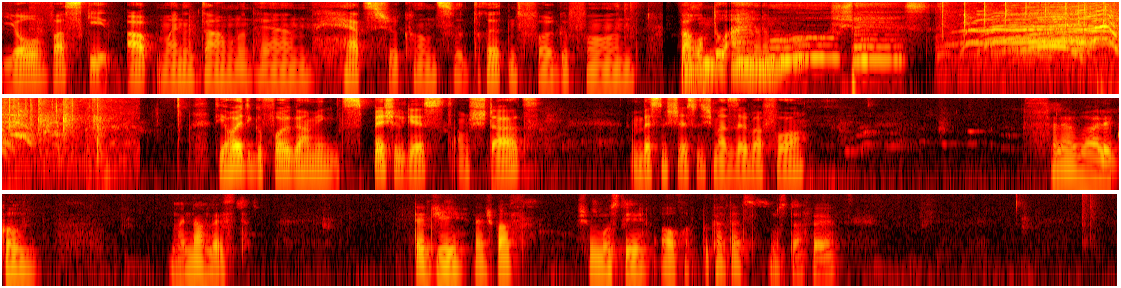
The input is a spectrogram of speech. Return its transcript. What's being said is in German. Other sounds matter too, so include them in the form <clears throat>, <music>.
Yo, was geht ab, meine Damen und Herren? Herzlich willkommen zur dritten Folge von Warum du eine Musch bist. Die heutige Folge haben wir einen Special Guest am Start. Am besten stellst du dich mal selber vor. Assalamu alaikum. Mein Name ist der G. Nein, Spaß. Bin Musti, auch bekannt als Mustafa.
